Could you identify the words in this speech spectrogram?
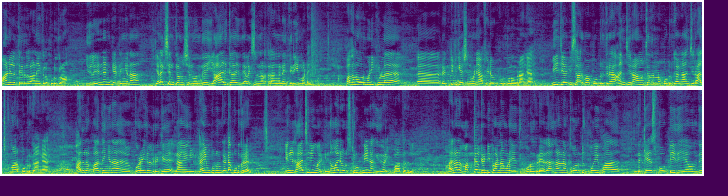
மாநில தேர்தல் ஆணையத்தில் கொடுக்குறோம். இதில் என்னன்னு கேட்டிங்கன்னா எலெக்ஷன் கமிஷன் வந்து யாருக்காக இந்த எலெக்ஷன் நடத்துகிறாங்கன்னே தெரிய மாட்டேங்குது. பதினோரு மணிக்குள்ளே ரெக்டிஃபிகேஷன் பண்ணி அஃபிடவிட் கொடுக்கணுங்கிறாங்க. பிஜேபி சார்பாக போட்டிருக்கிற அஞ்சு ராமச்சந்திரனை போட்டிருக்காங்க அஞ்சு ராஜ்குமாரை போட்டிருக்காங்க. அதில் பார்த்தீங்கன்னா குறைகள் இருக்குது நாங்கள் எங்களுக்கு டைம் கொடுன்னு கேட்டால் கொடுக்குறாரு. எங்களுக்கு ஆச்சரியமாக இருக்குது இந்த மாதிரி ஒரு ஸ்க்ரூட்னி நாங்கள் இது வரைக்கும் பார்த்ததில்ல. அதனால் மக்கள் கண்டிப்பாக அண்ணாமலை ஏற்றுக்க போகிறது கிடையாது. அதனால் நான் கோர்ட்டுக்கு போய் பா இந்த கேஸ் போட்டு இதை வந்து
